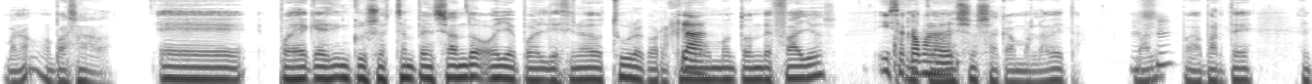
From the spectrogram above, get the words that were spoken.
bueno, no pasa nada. Eh, puede que incluso estén pensando, oye, pues el 19 de octubre corregimos Claro. un montón de fallos y sacamos y la con beta. eso sacamos la beta. ¿vale? Pues aparte, el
